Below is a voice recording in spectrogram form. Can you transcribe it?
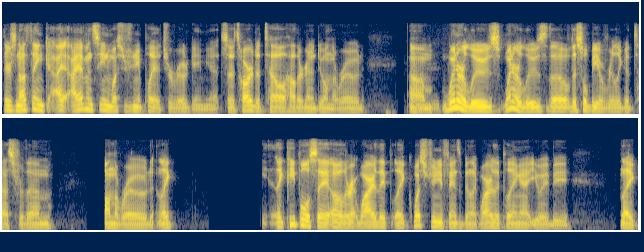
There's nothing. I, I haven't seen West Virginia play a true road game yet, so it's hard to tell how they're going to do on the road. Um, mm-hmm. Win or lose, win or lose though, this will be a really good test for them on the road. Like, like people say, oh, they're at, why are they like West Virginia fans have been like, why are they playing at UAB? Like,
